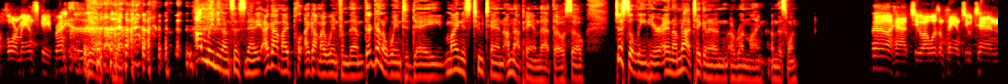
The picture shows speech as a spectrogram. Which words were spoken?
before Manscaped, right? yeah, I'm leaning on Cincinnati. I got my pl- I got my win from them. They're gonna win today, minus two ten. I'm not paying that though, so just a lean here, and I'm not taking a, a run line on this one. I had to. I wasn't paying two ten.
